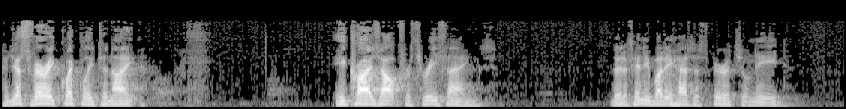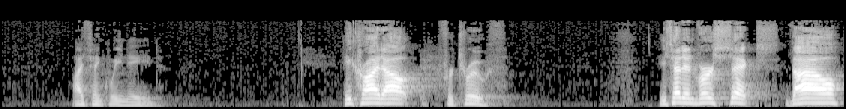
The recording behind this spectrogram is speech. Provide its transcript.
And just very quickly tonight, he cries out for three things that if anybody has a spiritual need, I think we need. He cried out for truth. He said in verse 6, Thou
